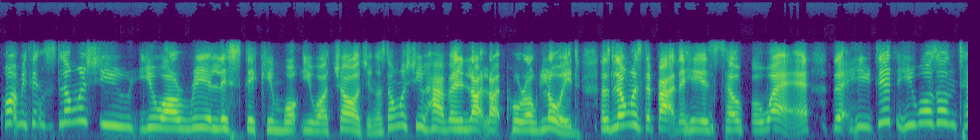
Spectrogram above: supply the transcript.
part of me thinks as long as you you are realistic in what you are charging, as long as you have, and like like poor old Lloyd, as long as the fact that he is self-aware that he did, he was on, te-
